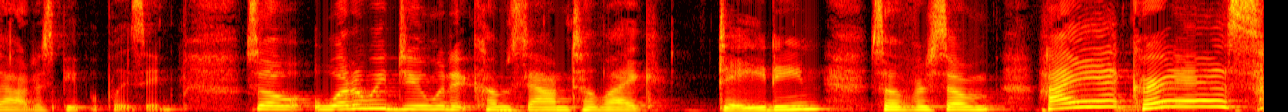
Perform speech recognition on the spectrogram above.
out as people pleasing. So what do we do when it comes down to like dating. So for some, hi Aunt Chris.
